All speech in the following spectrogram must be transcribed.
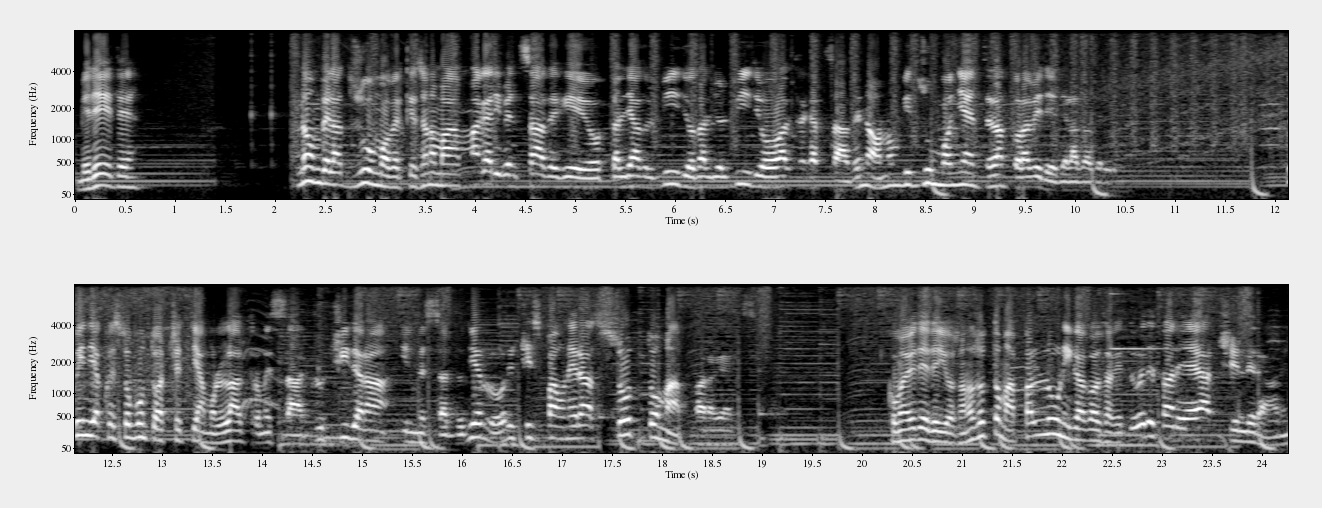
vedete? Non ve la zoomo perché sennò ma magari pensate che ho tagliato il video taglio il video o altre cazzate. No non vi zoomo niente tanto la vedete la data quindi a questo punto accettiamo l'altro messaggio ci darà il messaggio di errore ci spawnerà sotto mappa ragazzi. Come vedete io sono sotto mappa l'unica cosa che dovete fare è accelerare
